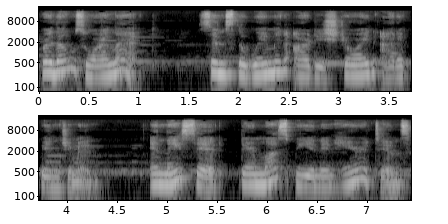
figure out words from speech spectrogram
for those who are left, since the women are destroyed out of Benjamin? And they said, There must be an inheritance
